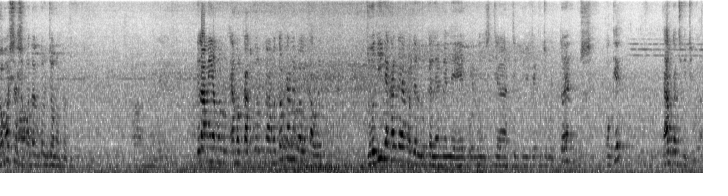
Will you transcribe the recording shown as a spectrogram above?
সমস্যার সমাধান করুন জনপ্রতিনিধি। আমি এমন এমন কাজ করব আমার দরকার নেই বলে কাউরে। যদি দেখা যায় আমাদের local MLA minister chief minister কিছু করতে ওকে কারও কাছে কিছু বলা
